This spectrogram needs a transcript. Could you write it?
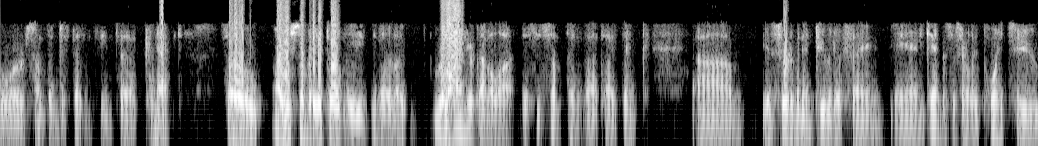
or something just doesn't seem to connect. So I wish somebody had told me, you know, like rely on your gut a lot. This is something that I think um, is sort of an intuitive thing, and you can't necessarily point to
